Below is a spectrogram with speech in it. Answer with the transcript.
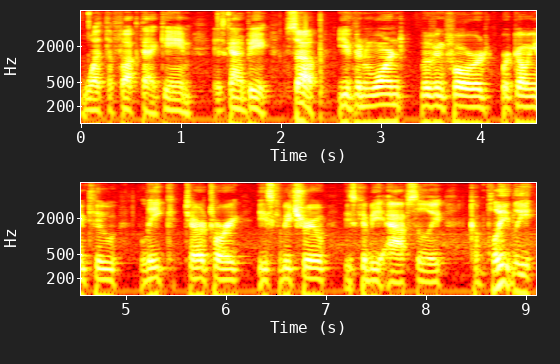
what the fuck that game is going to be. So, you've been warned moving forward. We're going into leak territory. These could be true, these could be absolutely, completely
